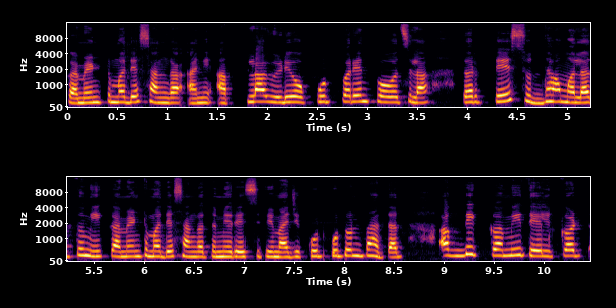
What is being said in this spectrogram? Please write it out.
कमेंटमध्ये सांगा. आणि आपला व्हिडिओ कुठपर्यंत पोहोचला तर ते सुद्धा मला तुम्ही कमेंटमध्ये सांगा. तुम्ही रेसिपी माझी कुठकुठून पाहतात. अगदी कमी तेलकट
